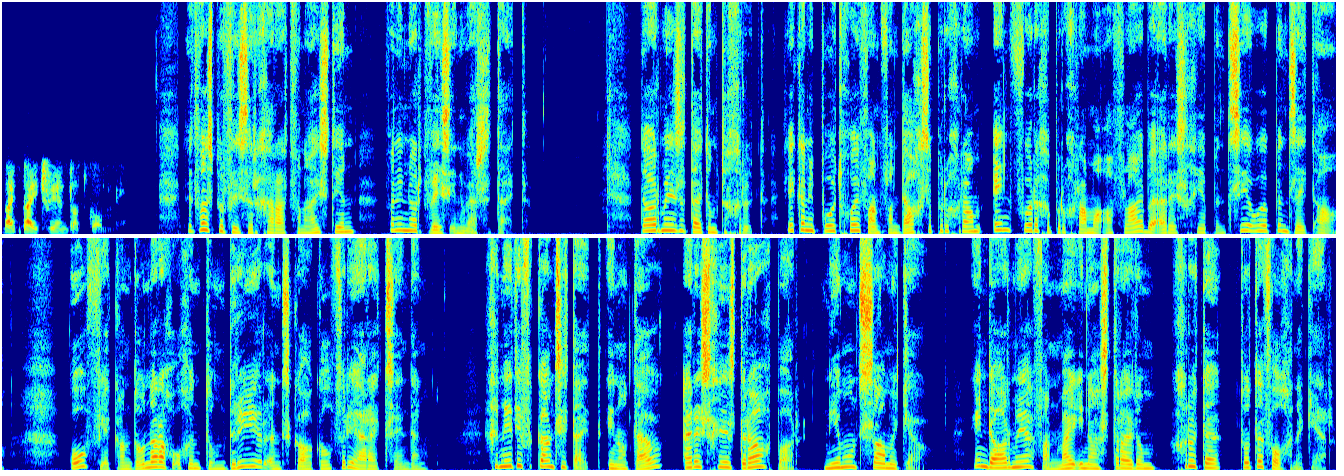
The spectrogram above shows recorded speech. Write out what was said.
by patreon.com nie. Dit was professor Gerard van Huisteen van die Noordwes Universiteit. daarmee is dit tyd om te groet. Jy kan die pot gooi van vandag se program en vorige programme aflaai by rsg.co.za of jy kan donderdagoggend om 3uur inskakel vir die heruitsending. Geniet die vakansietyd en onthou, RSG is draagbaar. Neem ons saam met jou. En daarmee van my Ina Strydom groete tot 'n volgende keer.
